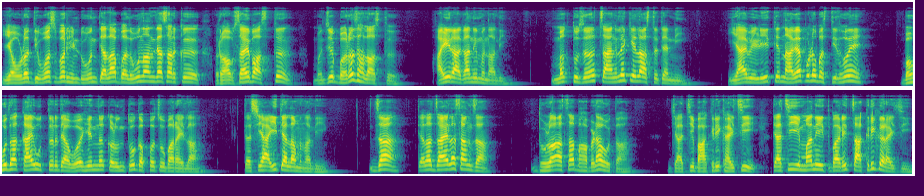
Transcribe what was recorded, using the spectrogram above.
एवढं दिवसभर हिंडून त्याला बलवून आणल्यासारखं रावसाहेब असतं म्हणजे बरं झालं असतं आई रागाने म्हणाली. मग तुझं चांगलं केलं असतं त्यांनी. यावेळी ते नाव्यापुढं बसतील होय. बहुधा काय उत्तर द्यावं हे न कळून तो गप्पच उभा राहिला. तशी आई त्याला म्हणाली जा त्याला जायला सांग जा. धुळा असा भाबडा होता. ज्याची भाकरी खायची त्याची इमाने इतबारी चाकरी करायची.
